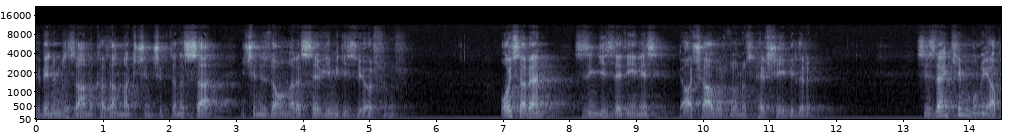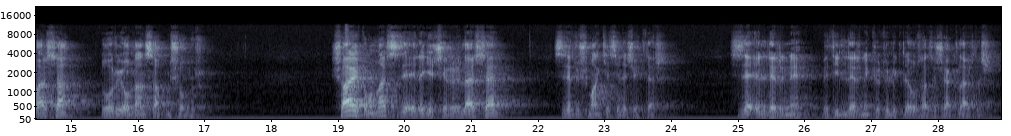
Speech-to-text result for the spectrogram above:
ve benim rızamı kazanmak için çıktınızsa içinizde onlara sevgi mi gizliyorsunuz? Oysa ben sizin gizlediğiniz ve açığa vurduğunuz her şeyi bilirim. Sizden kim bunu yaparsa doğru yoldan sapmış olur. Şayet onlar sizi ele geçirirlerse size düşman kesilecekler. Size ellerini ve dillerini kötülükle uzatacaklardır.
